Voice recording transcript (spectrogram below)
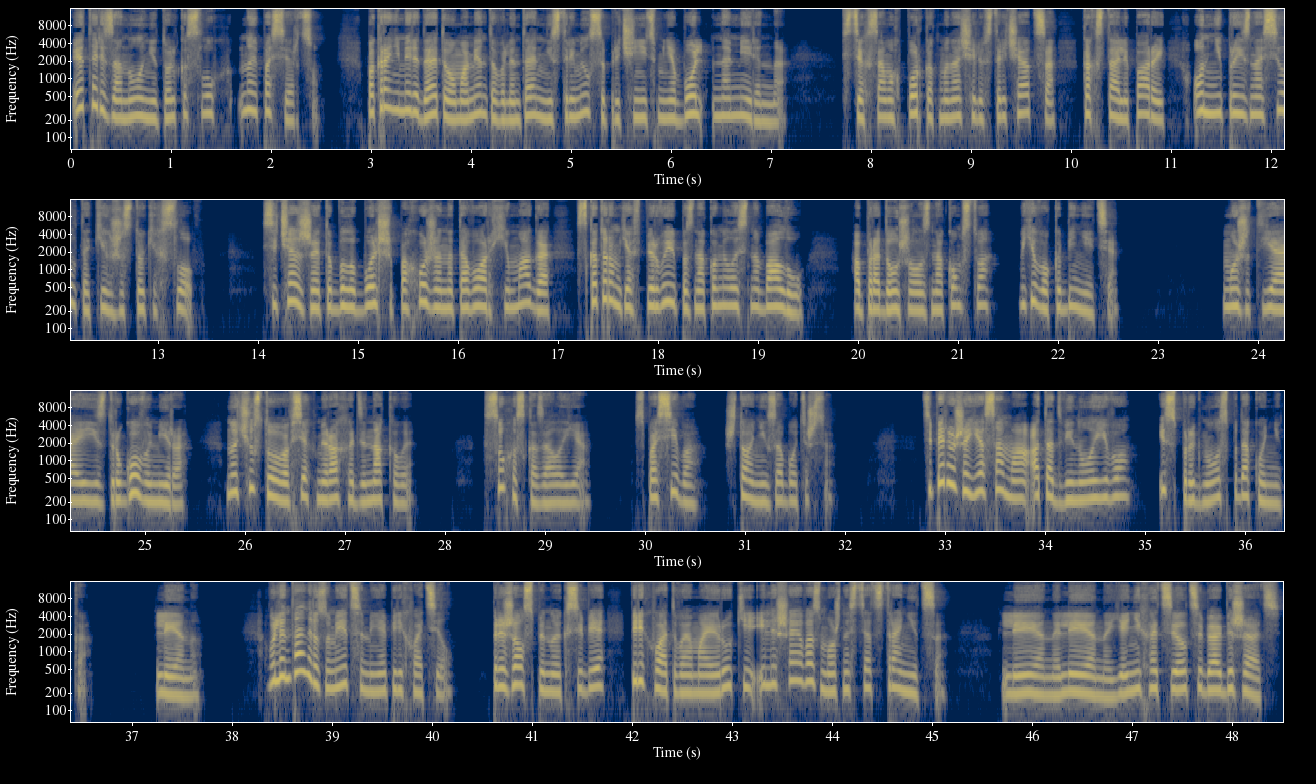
Это резануло не только слух, но и по сердцу. По крайней мере, до этого момента Валентайн не стремился причинить мне боль намеренно. С тех самых пор, как мы начали встречаться, как стали парой, он не произносил таких жестоких слов. Сейчас же это было больше похоже на того архимага, с которым я впервые познакомилась на балу, а продолжила знакомство в его кабинете. Может, я и из другого мира, но чувства во всех мирах одинаковы. Сухо сказала я. Спасибо, что о них заботишься. Теперь уже я сама отодвинула его и спрыгнула с подоконника. Лена. Валентайн, разумеется, меня перехватил. Прижал спиной к себе, перехватывая мои руки и лишая возможности отстраниться. «Лена, Лена, я не хотел тебя обижать».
